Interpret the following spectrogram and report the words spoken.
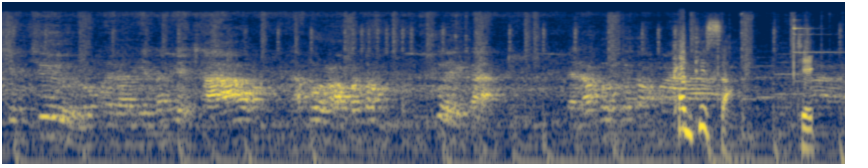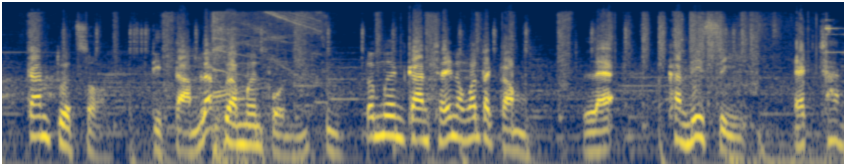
เช็คชื่อลงเวลาเรียนตั้งแต่เช้านะพวกเราก็ต้องช่วยกัน แต่ละคนก็ต้องมาขั้นที่ 3 เช็คการตรวจสอบ ติดตามและประเมินผล ประเมินการใช้นวัตกรรม และขั้นที่4 Action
